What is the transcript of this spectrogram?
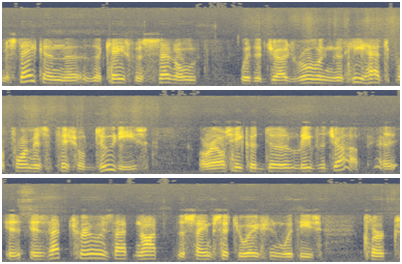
mistaken, the, the case was settled with the judge ruling that he had to perform his official duties or else he could uh, leave the job. Uh, is, is that true? Is that not the same situation with these clerks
